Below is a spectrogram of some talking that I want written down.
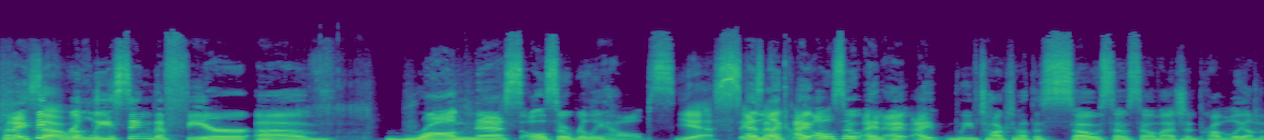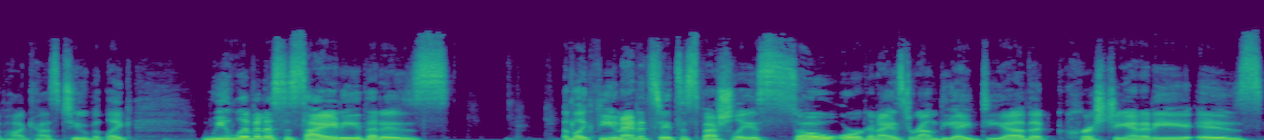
But I think So- releasing the fear of wrongness also really helps. yes, And like I also and I, I we've talked about this so so so much and probably on the podcast too, but like we live in a society that is like the United States especially is so organized around the idea that Christianity is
